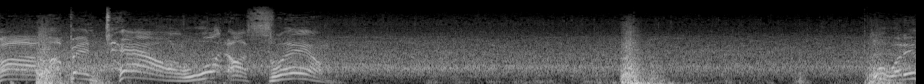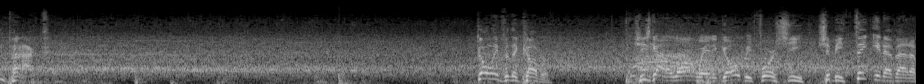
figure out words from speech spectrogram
Oh, up and down. What a slam. Ooh, what impact. Going for the cover. She's got a long way to go before she should be thinking about a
